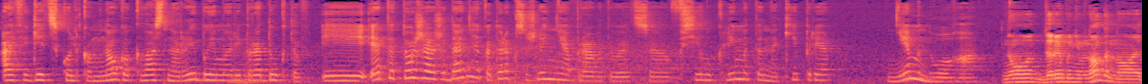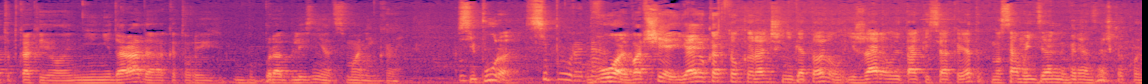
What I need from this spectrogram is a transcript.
офигеть сколько много классно рыбы и морепродуктов. И это тоже ожидание, которое, к сожалению, не оправдывается. В силу климата на Кипре немного. Ну, до рыбы немного, но этот, как ее, не, не Дорадо, а который брат-близнец маленькая. Сипура? Сипура, да. Вот, вообще, я ее как только раньше не готовил, и жарил и так, и всякое этот, но самый идеальный вариант, знаешь какой?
